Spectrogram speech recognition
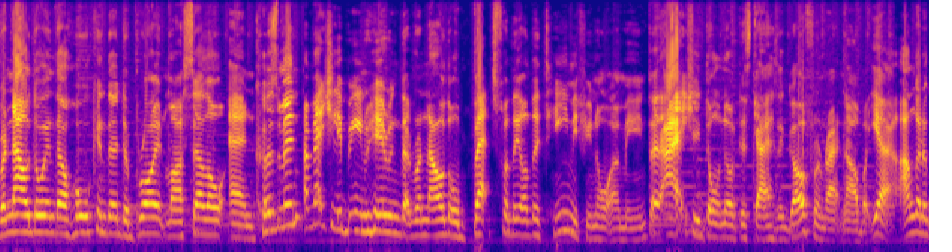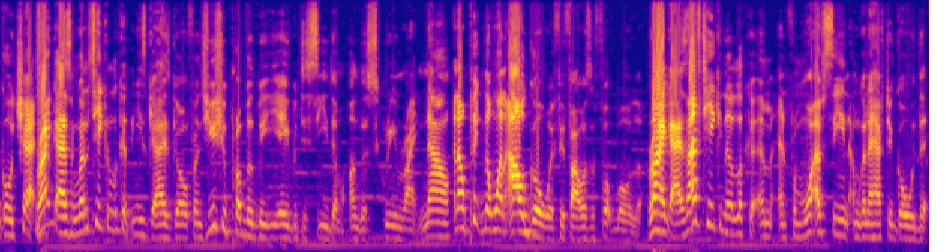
Ronaldo in the Hulk in the De Bruyne, Marcelo, and Kuzmin. I've actually been hearing that Ronaldo bets for the other team, if you know what I mean. But I actually don't know if this guy has a girlfriend right now, but yeah, I'm gonna go check. Right, guys, I'm gonna take a look at these guys' girlfriends. You should probably be able to see them on the screen right now. And I'll pick the one I'll go with if I was a footballer. Right, guys, I've taken a look at him, and from what I've seen, I'm gonna have to go with the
